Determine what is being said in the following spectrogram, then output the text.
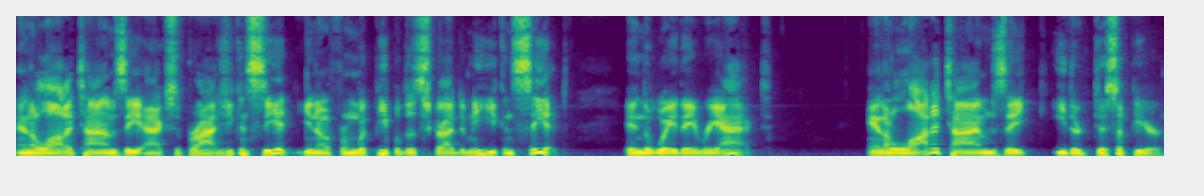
and a lot of times they act surprised. You can see it, you know, from what people describe to me, you can see it in the way they react. And a lot of times they either disappear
